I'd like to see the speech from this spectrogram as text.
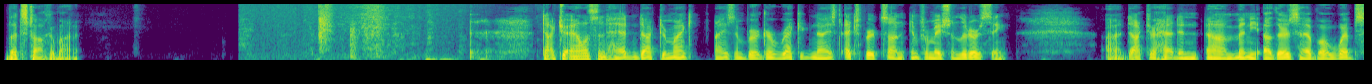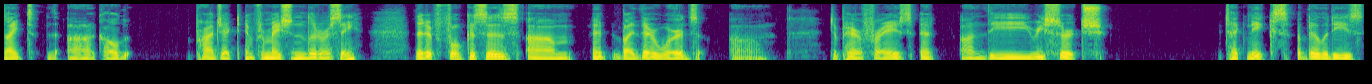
Let's talk about it. Dr. Alison Head and Dr. Mike Eisenberg are recognized experts on information literacy. Uh, Dr. Head and uh, many others have a website uh, called Project Information Literacy that it focuses, um, it, by their words, um, to paraphrase, it, on the research techniques, abilities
